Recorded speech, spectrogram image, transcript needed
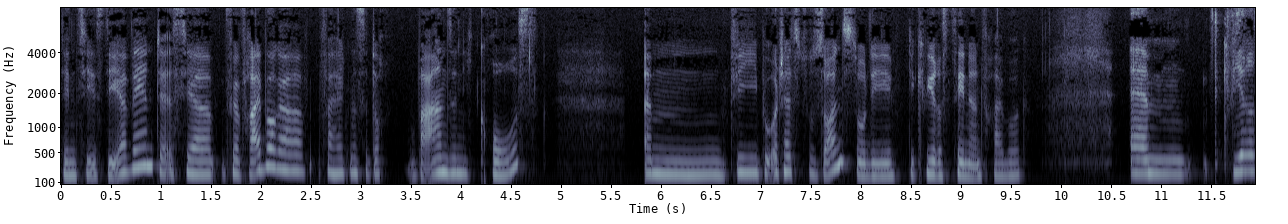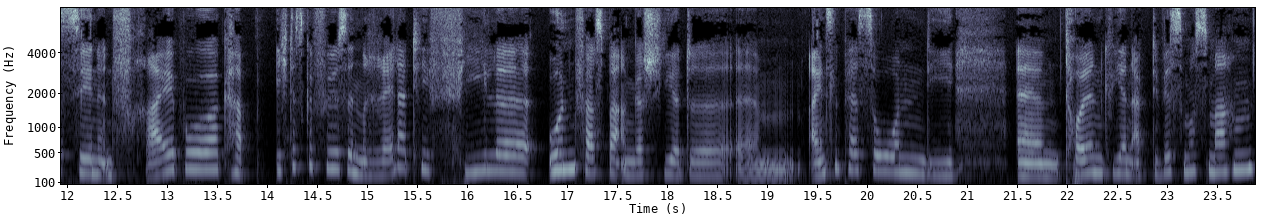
den CSD erwähnt. Der ist ja für Freiburger Verhältnisse doch wahnsinnig groß. Ähm, wie beurteilst du sonst so die, die queere Szene in Freiburg? Ähm, die queere Szene in Freiburg habe ich das Gefühl, sind relativ viele unfassbar engagierte ähm, Einzelpersonen, die ähm, tollen queeren Aktivismus machen.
